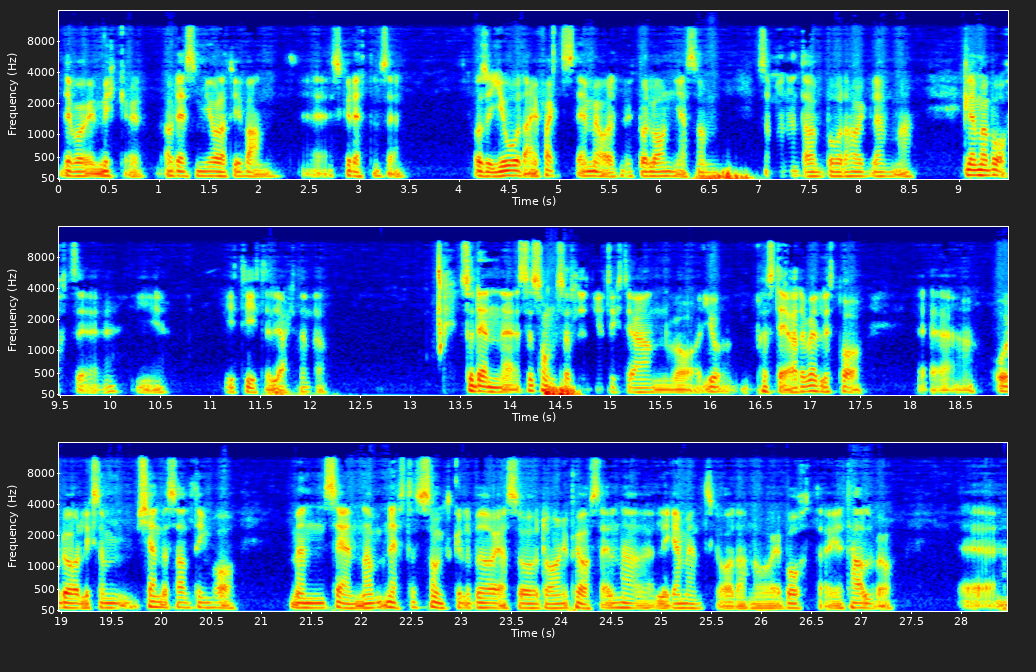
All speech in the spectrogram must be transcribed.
det var ju mycket av det som gjorde att vi vann eh, skudetten sen. Och så gjorde han ju faktiskt det målet mot Bologna som, som man inte borde ha glömma, glömma bort eh, i, i titeljakten där. Så den eh, säsongsavslutningen tyckte jag han var, jo, presterade väldigt bra. Eh, och då liksom kändes allting bra. Men sen när nästa säsong skulle börja så drar han ju på sig den här ligamentskadan och är borta i ett halvår. Eh,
